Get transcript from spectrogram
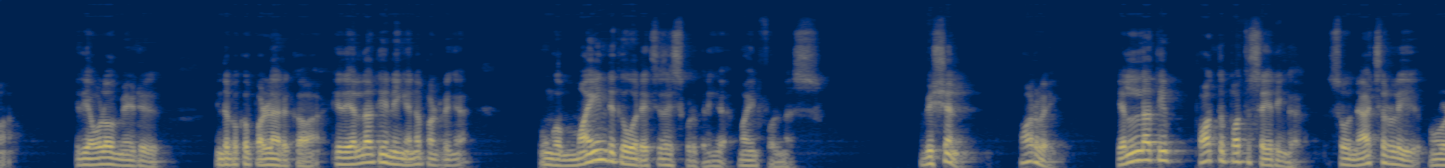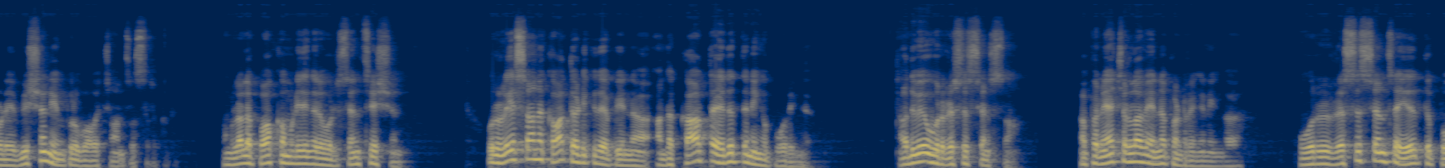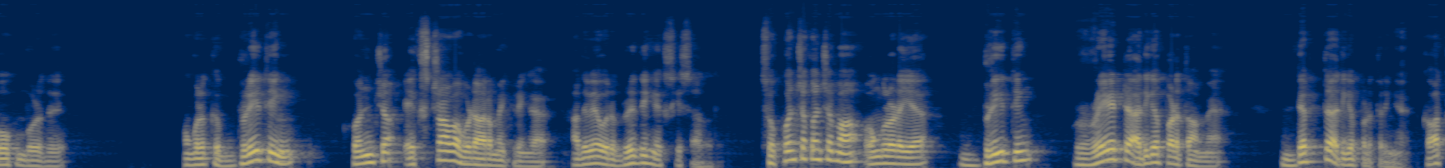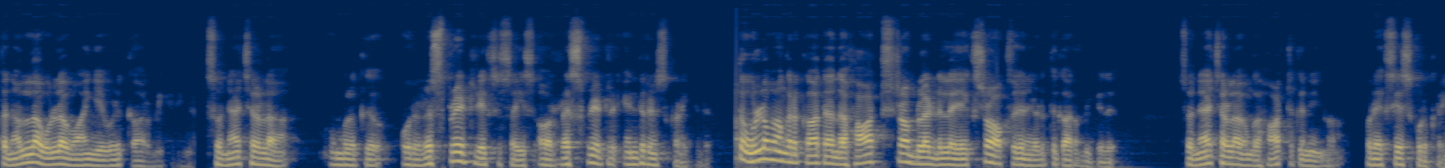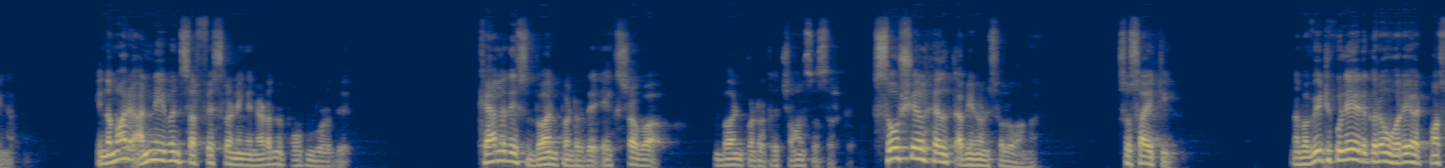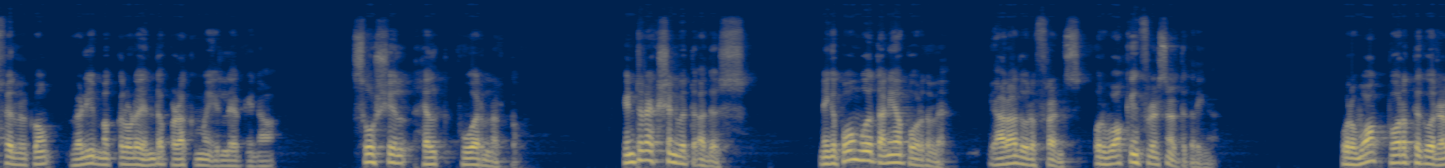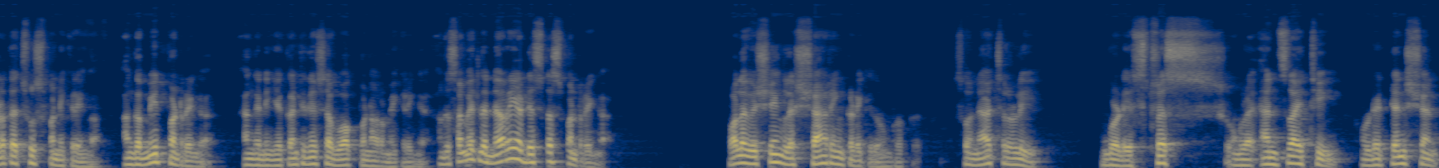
இது எவ்வளோ மேடு? இந்த பக்கம் பள்ளம் இருக்கா? இது எல்லாத்தையும் நீங்கள் என்ன பண்ணுறீங்க உங்கள் மைண்டுக்கு ஒரு எக்ஸசைஸ் கொடுக்குறீங்க மைண்ட்ஃபுல்னஸ் விஷன் பார்வை. எல்லாத்தையும் பார்த்து பார்த்து செய்கிறீங்க ஸோ நேச்சுரலி உங்களுடைய விஷன் இம்ப்ரூவ் ஆக சான்சஸ் இருக்குது. உங்களால் பார்க்க முடியுதுங்கிற ஒரு சென்சேஷன் ஒரு லேசான காற்று அடிக்குது அப்படின்னா அந்த காற்றை எதிர்த்து நீங்கள் போகிறீங்க அதுவே ஒரு ரெசிஸ்டன்ஸ் தான். அப்போ நேச்சுரலாகவே என்ன பண்ணுறீங்க நீங்கள் ஒரு ரெசிஸ்டன்ஸை எதிர்த்து போகும்பொழுது உங்களுக்கு ப்ரீத்திங் கொஞ்சம் எக்ஸ்ட்ராவாக விட ஆரம்பிக்கிறீங்க. அதுவே ஒரு ப்ரீத்திங் எக்ஸசைஸ் ஆகுது. ஸோ கொஞ்சம் கொஞ்சமாக உங்களுடைய ப்ரீத்திங் ரேட்டை அதிகப்படுத்தாமல் டெப்த்தை அதிகப்படுத்துறீங்க. காற்றை நல்லா உள்ளே வாங்கி இழுக்க ஆரம்பிக்கிறீங்க. ஸோ நேச்சுரலாக உங்களுக்கு ஒரு respiratory exercise or respiratory endurance கிடைக்குது. காற்றை உள்ளே வாங்குற காற்றை அந்த ஹார்ட்ஸ்ட்ரா பிளட்டில் எக்ஸ்ட்ரா ஆக்சிஜன் எடுத்துக்க ஆரம்பிக்குது. ஸோ நேச்சுரலாக உங்கள் ஹார்ட்டுக்கு நீங்கள் ஒரு எக்ஸசைஸ் கொடுக்குறீங்க. இந்த மாதிரி அன்இவன் சர்ஃபேஸில் நீங்கள் நடந்து போகும்பொழுது கேலரிஸ் பேர்ன் பண்ணுறது எக்ஸ்ட்ராவாக பேர்ன் பண்ணுறதுக்கு சான்சஸ் இருக்குது சோஷியல் ஹெல்த் அப்படின்னு ஒன்று சொல்லுவாங்க. சொசைட்டி. நம்ம வீட்டுக்குள்ளேயே இருக்கிறோம் ஒரே அட்மாஸ்ஃபியர் இருக்கும். வெளி மக்களோட எந்த பழக்கமும் இல்லை அப்படின்னா சோஷியல் ஹெல்த் புவர்னு அர்த்தம். இன்டராக்ஷன் வித் அதர்ஸ் நீங்கள் போகும்போது தனியாக போகிறதில்ல யாராவது ஒரு ஃப்ரெண்ட்ஸ் ஒரு வாக்கிங் ஃப்ரெண்ட்ஸ்னு எடுத்துக்கிறீங்க. ஒரு வாக் போகிறதுக்கு ஒரு இடத்த சூஸ் பண்ணிக்கிறீங்க. அங்கே மீட் பண்ணுறீங்க அங்கே நீங்கள் கண்டினியூஸாக வாக் பண்ண ஆரம்பிக்கிறீங்க. அந்த சமயத்தில் நிறைய டிஸ்கஸ் பண்ணுறீங்க பல விஷயங்களை ஷேரிங் கிடைக்குது உங்களுக்கு. ஸோ நேச்சுரலி உங்களுடைய ஸ்ட்ரெஸ் உங்களுடைய anxiety உங்களுடைய டென்ஷன்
